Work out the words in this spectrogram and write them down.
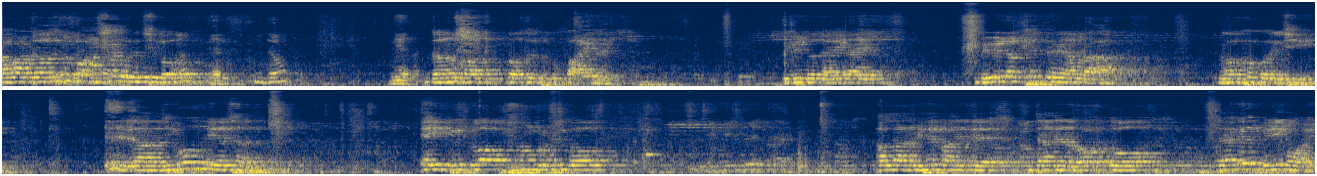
আবার যতটুকু আশা করেছিল বিভিন্ন জায়গায়, বিভিন্ন ক্ষেত্রে আমরা লক্ষ্য করেছি যারা জীবন দিয়েছেন, এই বিপ্লব সংগঠিত আল্লাহর মেহেরবানিতে যাদের রক্ত ত্যাগের বিনিময়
